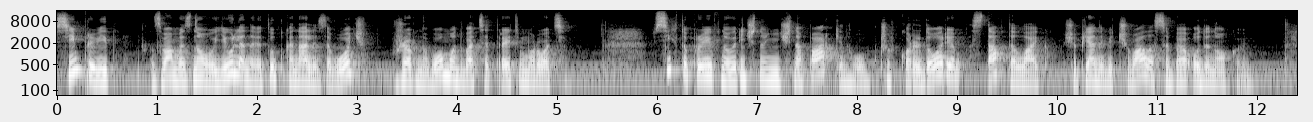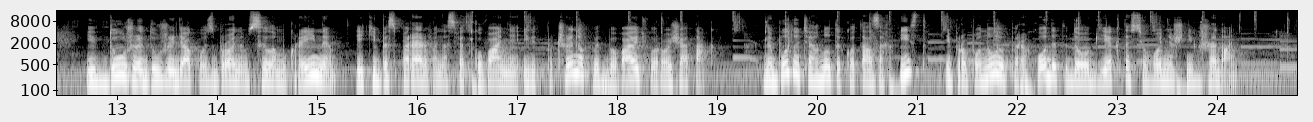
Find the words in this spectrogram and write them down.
Всім привіт! З вами знову Юля на youtube каналі The Watch вже в новому 23-му році. Всі, хто провів новорічну ніч на паркінгу чи в коридорі, ставте лайк, щоб я не відчувала себе одинокою. І дуже-дуже дякую Збройним силам України, які без перерви на святкування і відпочинок відбивають ворожі атаки. Не буду тягнути кота за хвіст і пропоную переходити до об'єкта сьогоднішніх жадань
